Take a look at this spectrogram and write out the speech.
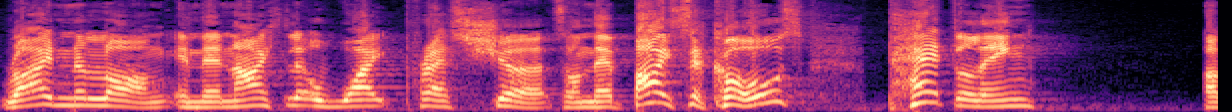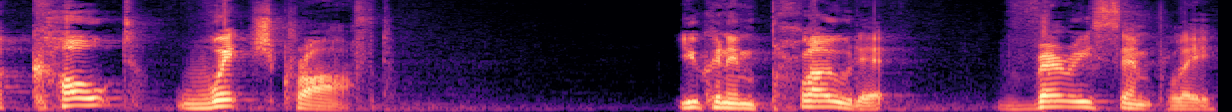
riding along in their nice little white press shirts on their bicycles peddling occult witchcraft. You can implode it very simply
